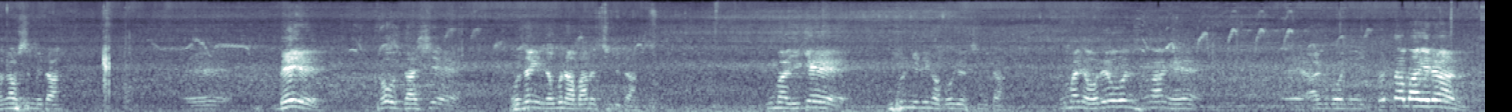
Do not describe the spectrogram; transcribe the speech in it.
반갑습니다. 에, 매일 더운 날씨에 고생이 너무나 많으십니다. 정말 이게 무슨 일인가 모르겠습니다. 정말 어려운 상황에 에, 알고 보니 끝다방이란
